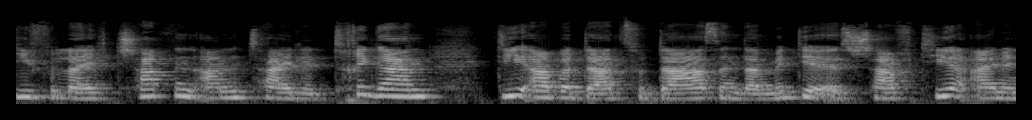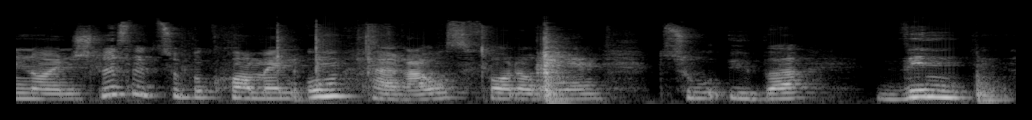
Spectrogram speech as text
die vielleicht Schattenanteile triggern, die aber dazu da sind, damit ihr es schafft, hier einen neuen Schlüssel zu bekommen, um Herausforderungen zu überwinden.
